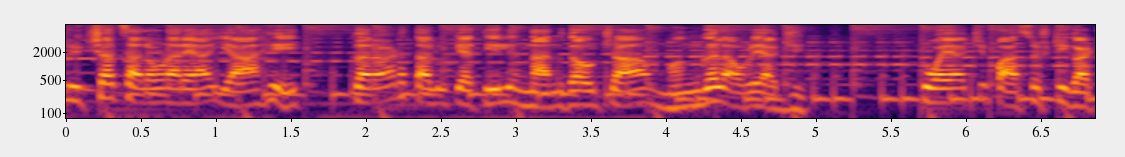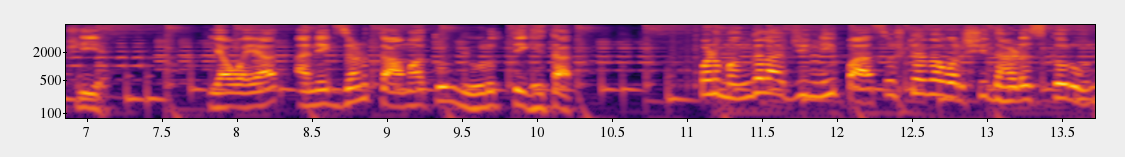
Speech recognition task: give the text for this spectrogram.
रिक्षा चालवणाऱ्या या आहेत कराड तालुक्यातील नांदगावच्या मंगल आवळे आजी. वयाची पासष्टी गाठली आहे. या वयात अनेक जण कामातून निवृत्ती घेतात. पण मंगल आजींनी पासष्टाव्या वर्षी धाडस करून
